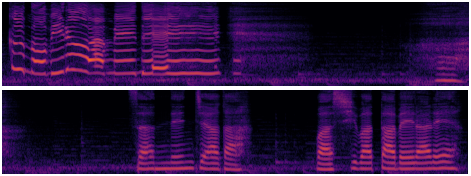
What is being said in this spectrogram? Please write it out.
く伸びる飴で。はあ。残念じゃがわしは食べられん。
